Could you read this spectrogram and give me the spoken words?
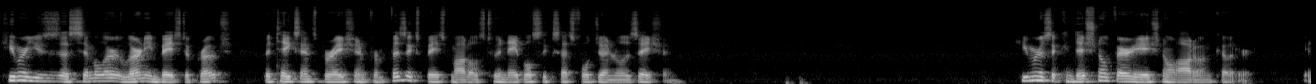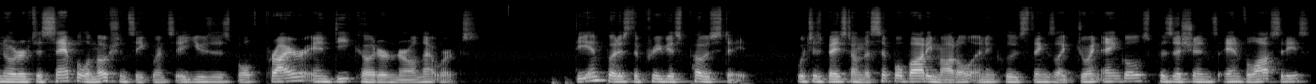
Humor uses a similar learning-based approach, but takes inspiration from physics-based models to enable successful generalization. Humor is a conditional variational autoencoder. In order to sample a motion sequence, it uses both prior and decoder neural networks. The input is the previous pose state, which is based on the SMPL body model and includes things like joint angles, positions, and velocities,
